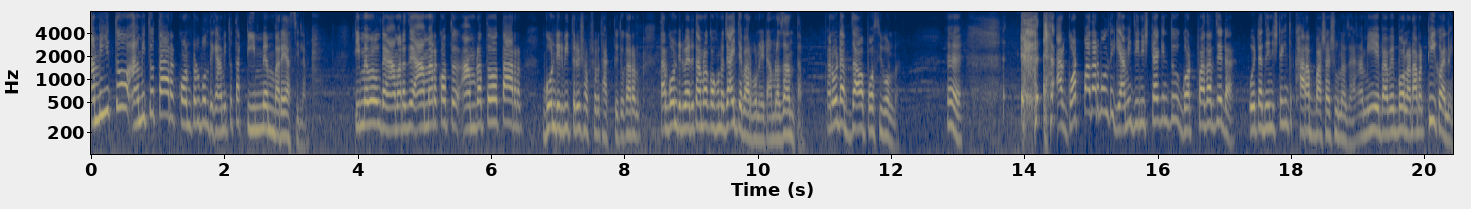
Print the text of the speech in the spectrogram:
আমি তো আমি তো তার কন্ট্রোল বলতে আমি তো তার টিম মেম্বারে আছিলাম। টিম মেম্বার বলতে আমার যে আমার কত, আমরা তো তার গন্ডির ভিতরে সবসময় থাকতে হতো কারণ তার গন্ডির বাইরে তো আমরা কখনো যাইতে পারব না, এটা আমরা জানতাম। কারণ ওটা যাওয়া পসিবল না। হ্যাঁ। আর গডফাদার বলতে কি, আমি জিনিসটা কিন্তু গডফাদার যেটা, ওইটা জিনিসটা কিন্তু খারাপ ভাষা শোনা যায়। আমি এভাবে বলাটা আমার ঠিক হয় নাই।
